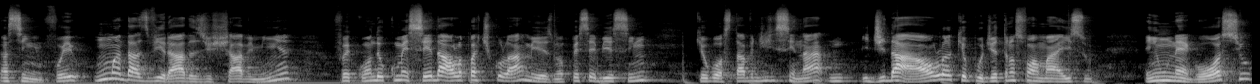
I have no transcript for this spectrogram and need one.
assim, foi uma das viradas de chave minha, foi quando eu comecei a dar aula particular mesmo. Eu percebi, assim, que eu gostava de ensinar e de dar aula, que eu podia transformar isso em um negócio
